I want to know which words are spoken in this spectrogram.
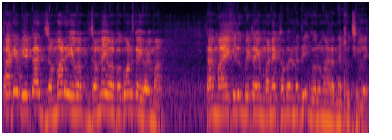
તાકે બેટા, જમાડે એવા, જમે એવા ભગવાન કઈ હોયમાં? તાર માએ કીધું બેટા, એ મને ખબર નથી, ગુરુ મહારાજને પૂછી લે.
